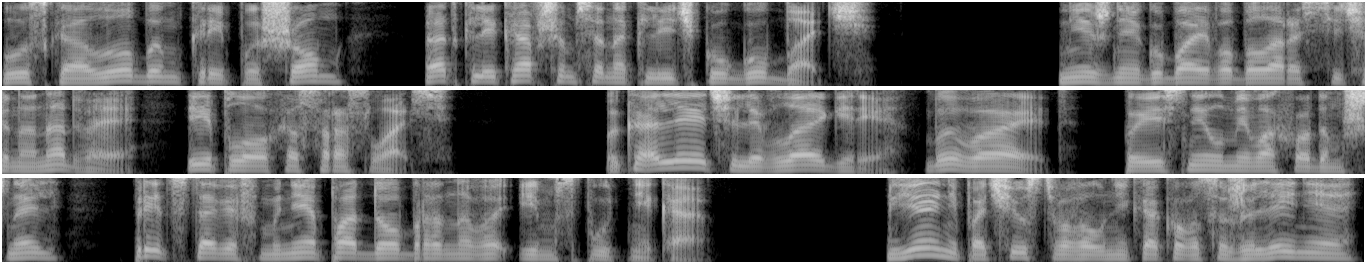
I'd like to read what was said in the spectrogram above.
узколобым крепышом, откликавшимся на кличку Губач. Нижняя губа его была рассечена надвое и плохо срослась. «Покалечили в лагере, бывает», — пояснил мимоходом Шнель, представив мне подобранного им спутника. Я не почувствовал никакого сожаления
